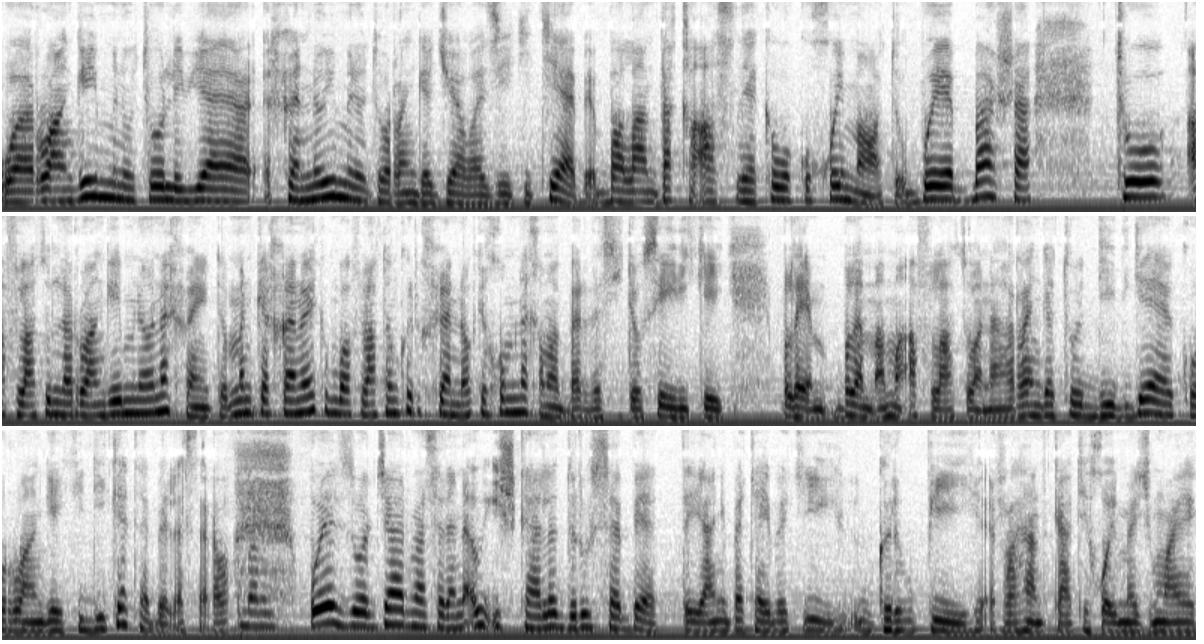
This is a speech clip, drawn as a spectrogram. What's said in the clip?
و ڕوانگەی من و تۆ لەویایە خوێندنەوەی من و تۆ ڕەنگە جیاوازیەکی تیابێ بەڵام دەقە ئاسڵیەکە وەکو خۆی ماوەتەوە بۆیە باشە تۆ ئەفلاتون لە ڕوانگەی منەوە نەخوێنیتەوە من کە خوێنەوەیکم بۆ فلاتون کرد خوێندنەوەکی خۆم نەخەمە بەردەستی تۆ سەیریکەی بڵێم بڵێم ئەمە ئەفلاتۆنە ڕەنگە تۆ دیدگایەک و ڕوانگەیەکی دیکە هەبێ لەسەرەوە بۆیە زۆرجار مەسەرەن ئەو ئیشکالە دروسە بێت ینی بەتایبەتی گروپی ڕەهند کاتی خۆی مجموعەیە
